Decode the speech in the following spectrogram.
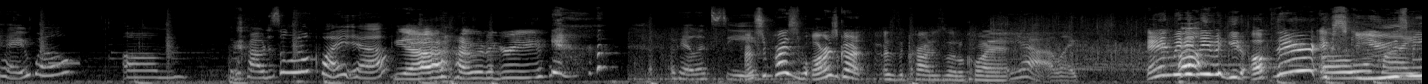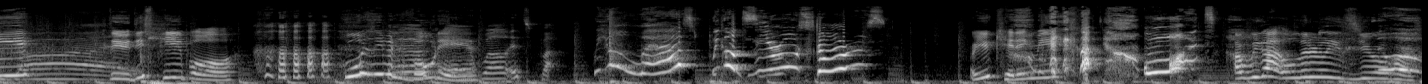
Okay, well, um, the crowd is a little quiet, yeah. Yeah, I would agree. okay, let's see. I'm surprised ours got as the crowd is a little quiet. Yeah, like. And we Oh. didn't even get up there? Excuse me? me? Dude, these people. Who is even Okay, voting? Well, it's fun. We got last? We got zero stars? Are you kidding me? what? Uh, we got literally zero hearts.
